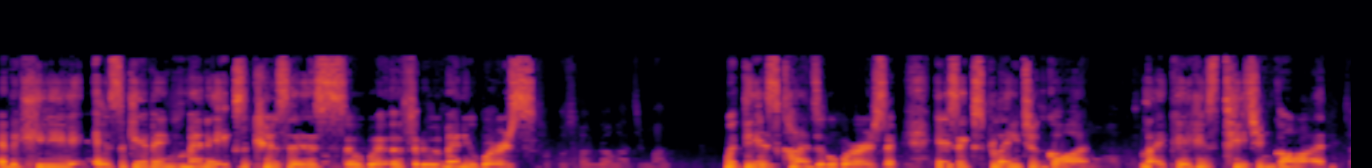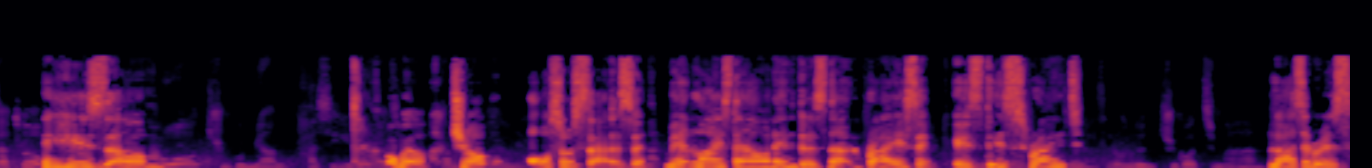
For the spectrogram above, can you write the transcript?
and he is giving many excuses through many words. With these kinds of words, he's explaining to God, like he's teaching God. He's um, well, Job also says, Man lies down and does not rise. Is this right? Lazarus,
